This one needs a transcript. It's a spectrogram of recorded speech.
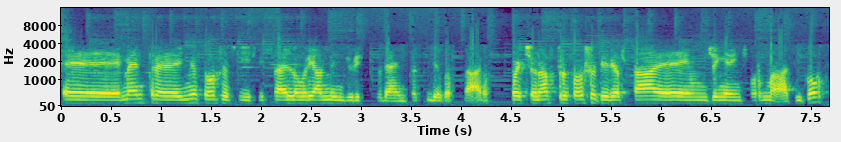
eh, mentre il mio socio si, si, sta laureando in giurisprudenza a Silvio Corsaro. Poi c'è un altro socio che in realtà è un ingegnere informatico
